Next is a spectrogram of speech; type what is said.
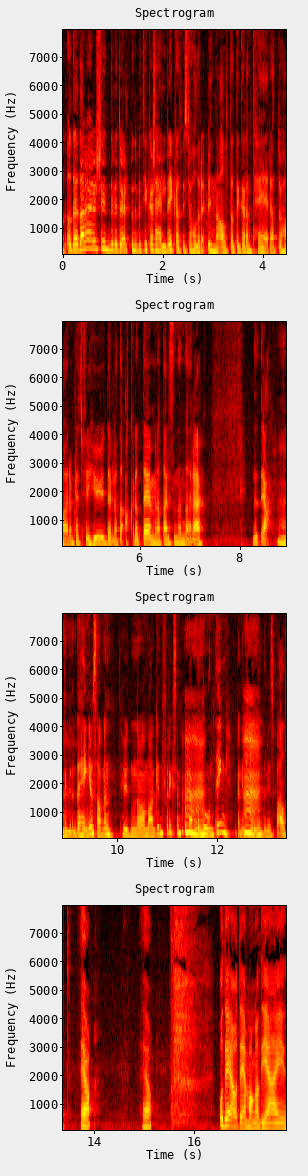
og det der er så individuelt, men det betyr kanskje heller ikke at hvis du holder deg unna alt, at det garanterer at du har en plettfri hud, eller at det er akkurat det, men at det er liksom den derre ja, at det, det henger jo sammen. Huden og magen, for eksempel, da, på noen ting, men ikke nødvendigvis på alt. Ja. ja. Og det er jo det mange av de jeg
